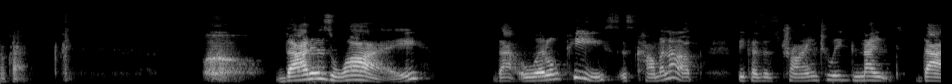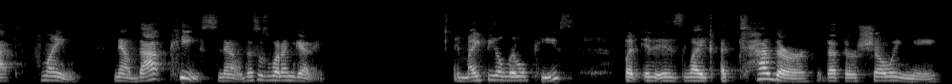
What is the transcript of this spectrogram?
Okay. That is why that little piece is coming up because it's trying to ignite that flame. Now, that piece, now, this is what I'm getting. It might be a little piece, but it is like a tether that they're showing me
